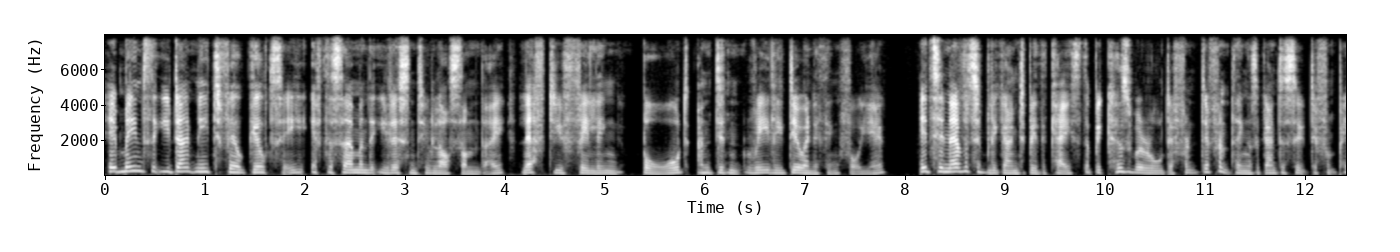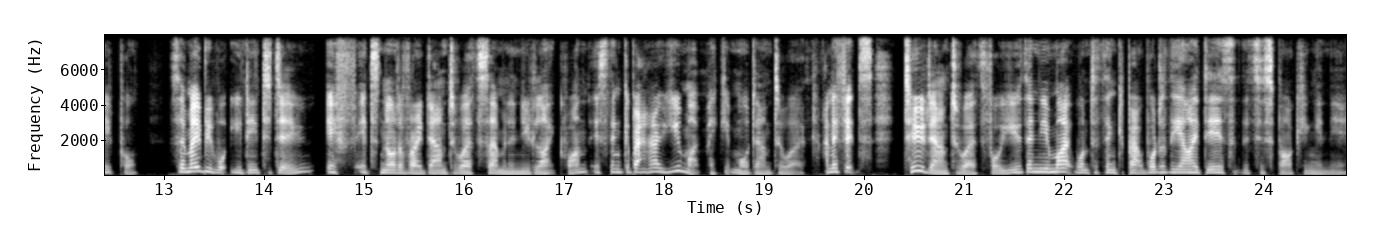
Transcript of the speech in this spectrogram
It means that you don't need to feel guilty if the sermon that you listened to last Sunday left you feeling bored and didn't really do anything for you. It's inevitably going to be the case that because we're all different, different things are going to suit different people. So maybe what you need to do, if it's not a very down to earth sermon and you'd like one, is think about how you might make it more down to earth. And if it's too down to earth for you, then you might want to think about what are the ideas that this is sparking in you.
